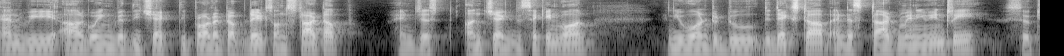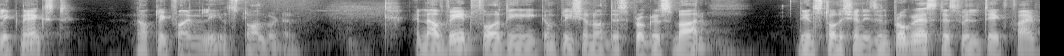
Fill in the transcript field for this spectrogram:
and we are going with the check the product updates on startup and just uncheck the second one. And you want to do the desktop and the start menu entry. So click next. Now click finally install button. And now wait for the completion of this progress bar the installation is in progress. This will take five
